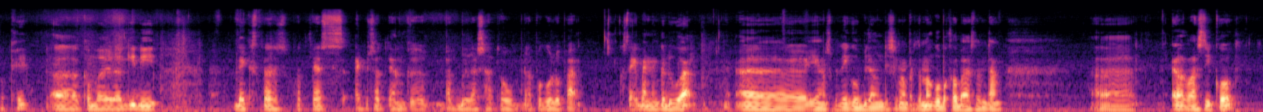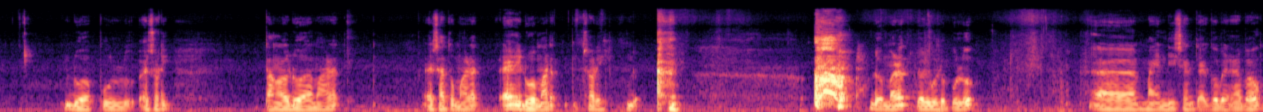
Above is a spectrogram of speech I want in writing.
Oke, okay, uh, eh, kembali lagi di Dexter's Podcast episode yang ke-14 atau berapa gue lupa. Segmen yang kedua uh, yang seperti gue bilang di segmen pertama gue bakal bahas tentang uh, El Clasico 20 eh sorry tanggal 2 Maret eh 1 Maret. Eh 2 Maret sorry. 2 Maret 2020 uh, main di Santiago Bernabeu.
